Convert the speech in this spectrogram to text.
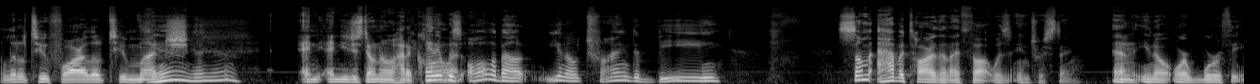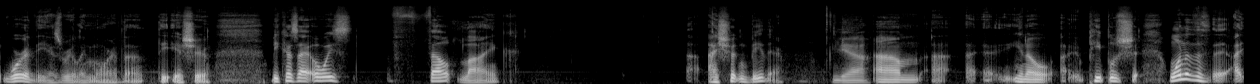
a little too far, a little too much, Yeah, yeah, yeah. and and you just don't know how to call it. and it was it. all about you know trying to be some avatar that I thought was interesting, and you know, or worthy. Worthy is really more the the issue, because I always felt like I shouldn't be there. yeah. Um, uh, you know, people should. One of the, I,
